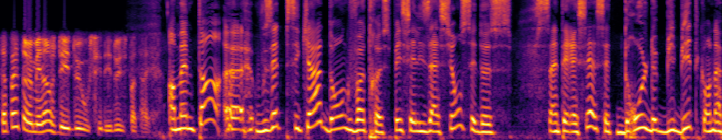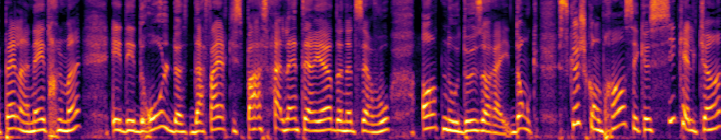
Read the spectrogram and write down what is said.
ça peut être un mélange des deux aussi, des deux hypothèses. En même temps, euh, vous êtes psychiatre, donc votre spécialisation, c'est de s'intéresser à cette drôle de bibite qu'on appelle un être humain et des drôles d'affaires qui se passent à l'intérieur de notre cerveau entre nos deux oreilles. Donc, ce que je comprends, c'est que si quelqu'un,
